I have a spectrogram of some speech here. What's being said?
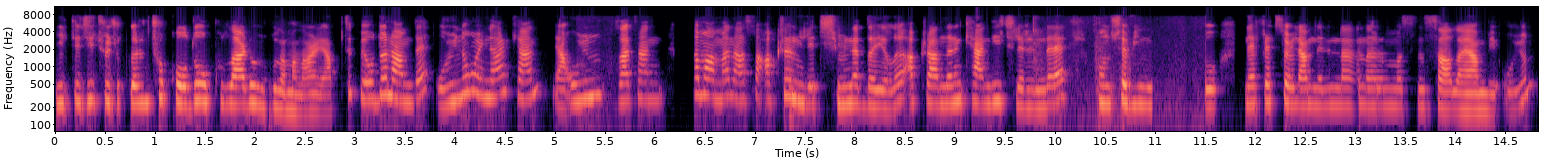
mülteci çocukların çok olduğu okullarda uygulamalar yaptık ve o dönemde oyunu oynarken yani oyun zaten tamamen aslında akran iletişimine dayalı akranların kendi içlerinde konuşabilmesi bu nefret söylemlerinden arınmasını sağlayan bir oyun.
